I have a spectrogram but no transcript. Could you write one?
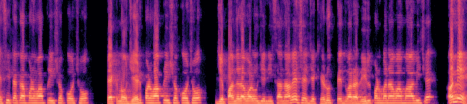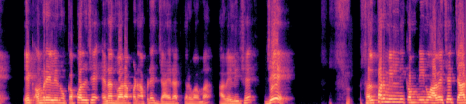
એસી ટકા પણ વાપરી શકો છો, ટેકનો ઝેડ પણ વાપરી શકો છો, જે પાંદડાવાળું જે નિશાન આવે છે, જે ખેડૂત પે દ્વારા રીલ પણ બનાવવામાં આવી છે, અને એક અમરેલીનું કપલ છે, એના દ્વારા પણ આપણે જાહેરાત કરવામાં આવેલી છે, જે સલ્ફર મિલની કંપનીનું આવે છે, ચાર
